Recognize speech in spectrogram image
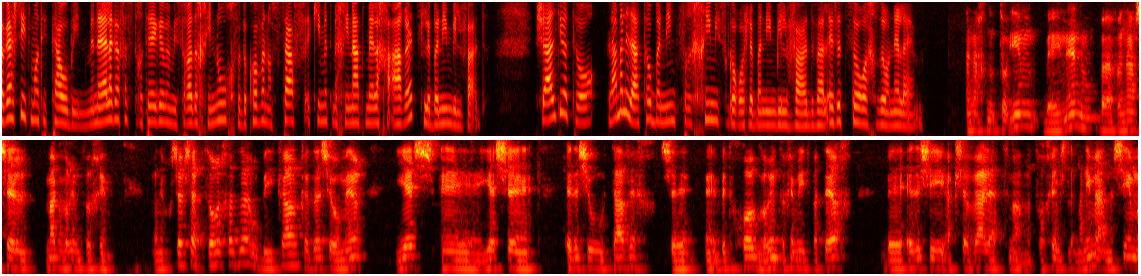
פגשתי את מוטי טאובין, מנהל אגף אסטרטגיה במשרד החינוך, ובכובע נוסף הקים את מכינת מלח הארץ לבנים בלבד. שאלתי אותו, למה לדעתו בנים צריכים מסגרות לבנים בלבד, ועל איזה צורך זה עונה להם? אנחנו טועים בעינינו בהבנה של מה גברים צריכים. ואני חושב שהצורך הזה הוא בעיקר כזה שאומר, יש, אה, יש אה, איזשהו תווך שבתוכו גברים צריכים להתפתח באיזושהי הקשבה לעצמם, לצרכים שלהם. אני מהאנשים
